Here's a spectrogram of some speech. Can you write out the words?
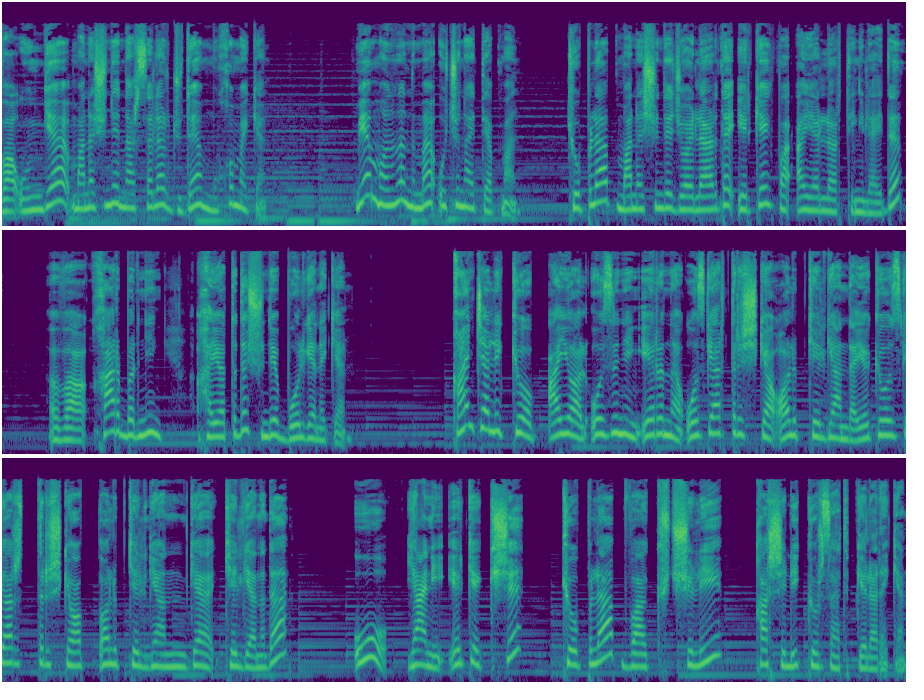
Va unga mana shunday narsalar juda muhim ekan. Men buni nima uchun aytyapman? Ko'plab mana shunday joylarda erkak va ayollar tinglaydi va har birining hayotida shunday bo'lgan ekan. Qanchalik ko'p ayol o'zining erini o'zgartirishga olib kelganda yoki o'zgartirishga olib kelganga kelganida u ya'ni erkak kishi ko'plab va kuchli qarshilik ko'rsatib kelar ekan.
